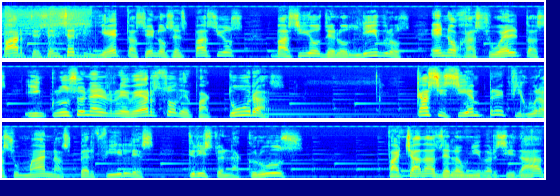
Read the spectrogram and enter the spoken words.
partes, en servilletas, en los espacios vacíos de los libros, en hojas sueltas, incluso en el reverso de facturas. Casi siempre figuras humanas, perfiles, Cristo en la cruz, fachadas de la universidad,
